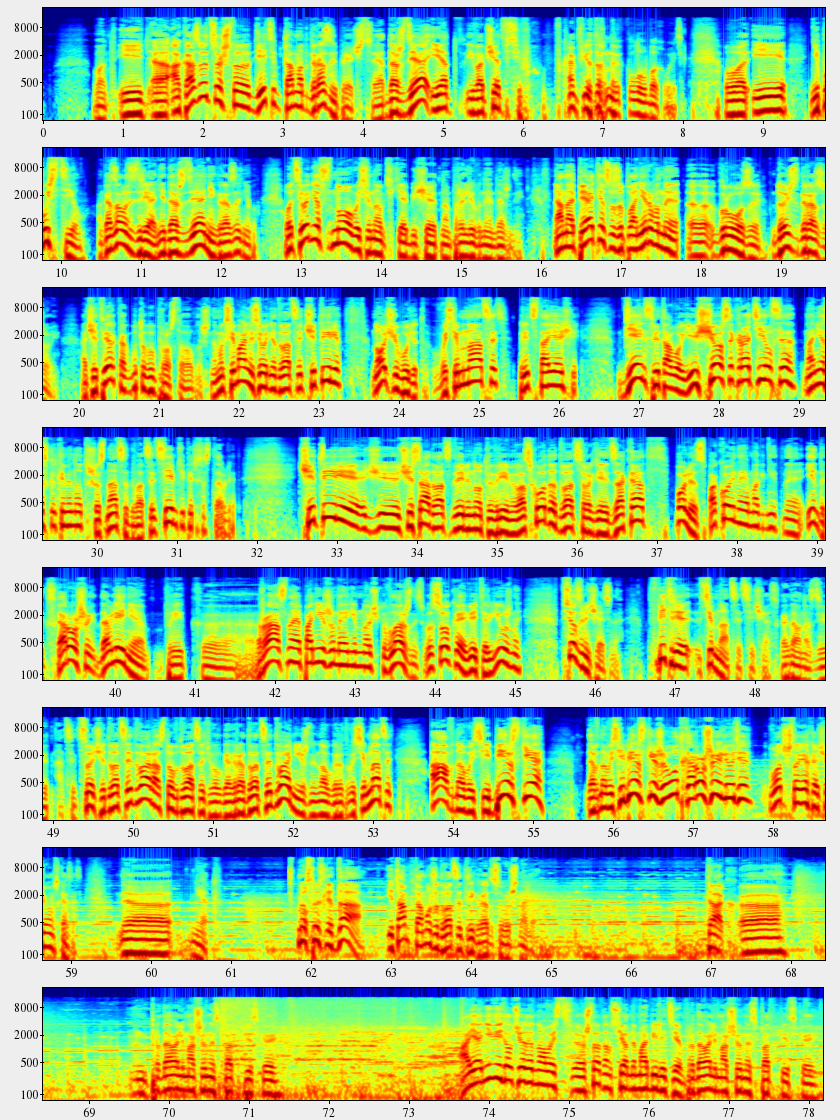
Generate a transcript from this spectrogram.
Вот. И а, оказывается, что дети там от грозы прячутся, и от дождя, и, от, и вообще от всего в компьютерных клубах. Этих. Вот. И не пустил. Оказалось, зря. Ни дождя, ни грозы не было. Вот сегодня снова синоптики обещают нам проливные дожди. А на пятницу запланированы э, грозы, дождь с грозой. А четверг как будто бы просто облачно. Максимально сегодня 24, ночью будет 18 предстоящий. День световой еще сократился на несколько минут, 16-27 теперь составляет. 4 часа 22 минуты время восхода, 20.49 закат, поле спокойное, магнитное, индекс хороший, давление прекрасное, пониженное немножечко, влажность высокая, ветер южный, все замечательно. В Питере 17 сейчас, когда у нас 19. Сочи 22, Ростов 20, Волгоград 22, Нижний Новгород 18. А в Новосибирске... В Новосибирске живут хорошие люди. Вот что я хочу вам сказать. Э -э нет. Ну, в смысле, да. И там, к тому же, 23 градуса выше ноля. Так, э продавали машины с подпиской. А я не видел что-то новость. Что там с Hyundai Mobility? Продавали машины с подпиской.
